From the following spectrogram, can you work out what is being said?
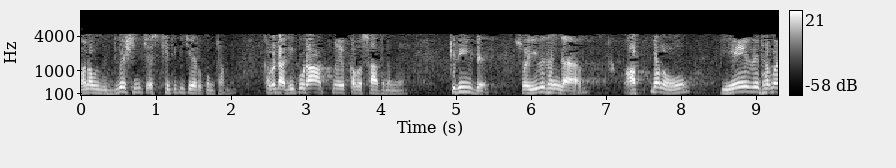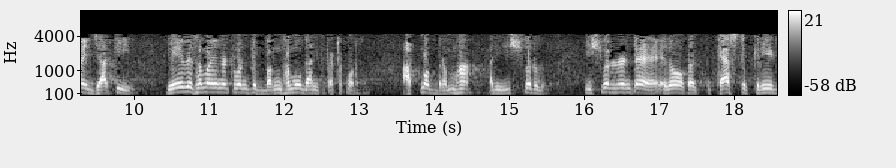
మనం విద్వేషించే స్థితికి చేరుకుంటాము. కాబట్టి అది కూడా ఆత్మ యొక్క అవసాధనమే క్రీడ్. సో ఈ విధంగా ఆత్మను ఏ విధమైన జాతి ఏ విధమైనటువంటి బంధము దానికి పెట్టకూడదు. ఆత్మ బ్రహ్మ అది ఈశ్వరుడు. ఈశ్వరుడు అంటే ఏదో ఒక caste creed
